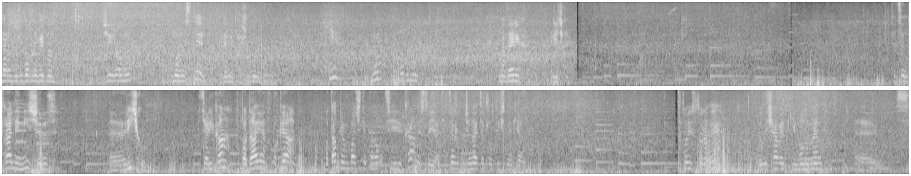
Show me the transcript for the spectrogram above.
Зараз дуже добре видно Монастир, де ми тільки були. І ми доходимо на берег річки. Це центральний міст через е, річку. Ця ріка впадає в океан. От там, де ви бачите, ці крани стоять, це вже починається Атлантичний океан. З тої сторони величавий такий монумент е, з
